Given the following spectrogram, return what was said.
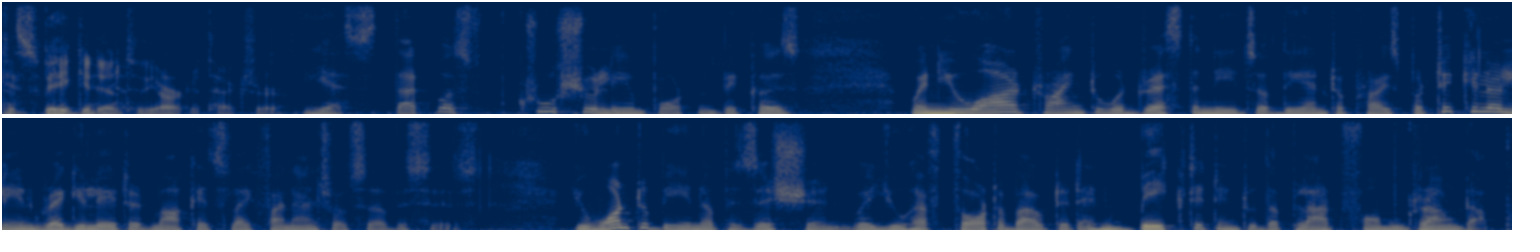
yes, to bake it into the architecture. Yes, that was crucially important because when you are trying to address the needs of the enterprise, particularly in regulated markets like financial services, you want to be in a position where you have thought about it and baked it into the platform ground up.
